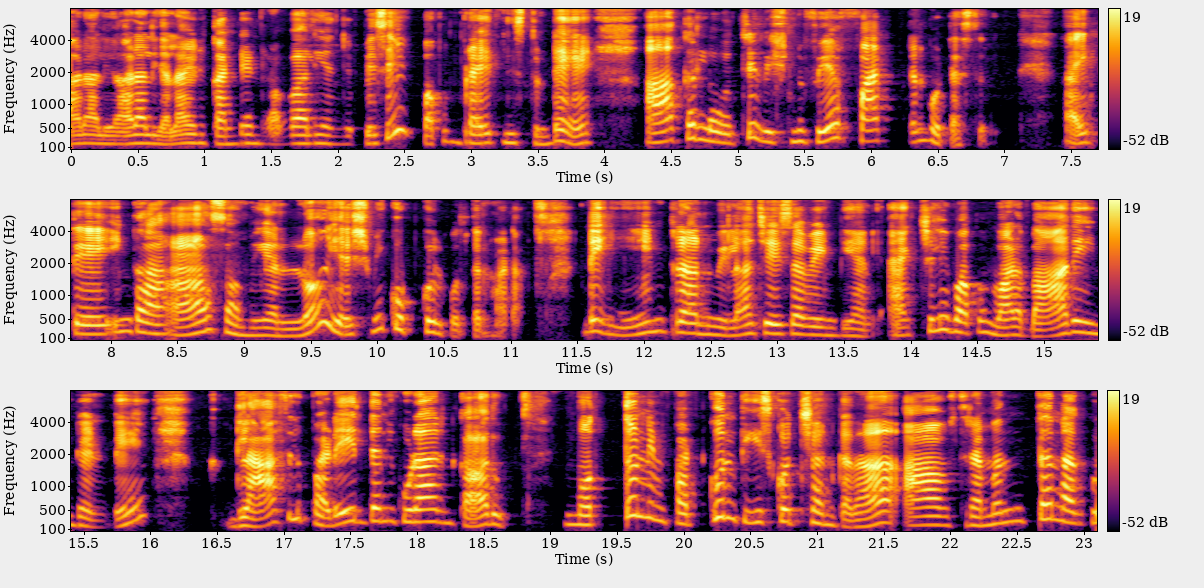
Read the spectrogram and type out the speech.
ఆడాలి ఆడాలి ఎలా అయినా కంటెంట్ అవ్వాలి అని చెప్పేసి పాపం ప్రయత్నిస్తుంటే ఆఖరిలో వచ్చి విష్ణుప్రియ ఫాట్ అని కొట్టేస్తుంది. అయితే ఇంకా ఆ సమయంలో యష్మి కుప్పుకూలిపోతుంది అనమాట అంటే ఏంట్రా నువ్వు ఇలా చేసావేంటి అని. యాక్చువల్లీ పాపం వాళ్ళ బాధ ఏంటంటే గ్లాసులు పడేద్దని కూడా కాదు. మొత్తం నేను పట్టుకొని తీసుకొచ్చాను కదా ఆ శ్రమంతా నాకు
